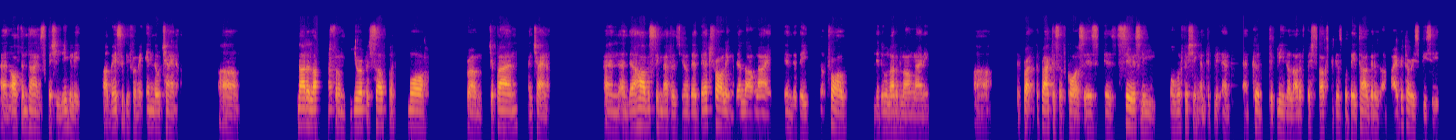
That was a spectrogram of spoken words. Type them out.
and oftentimes fish illegally are basically from Indochina. Um, not a lot from Europe itself, but more from Japan and China. And, and their harvesting methods, you know, they're, they're trawling, they're long line in that they trawl, they do a lot of long lining. Uh, the, the practice, of course, is is seriously overfishing and, and, and could deplete a lot of fish stocks because what they target is migratory species.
